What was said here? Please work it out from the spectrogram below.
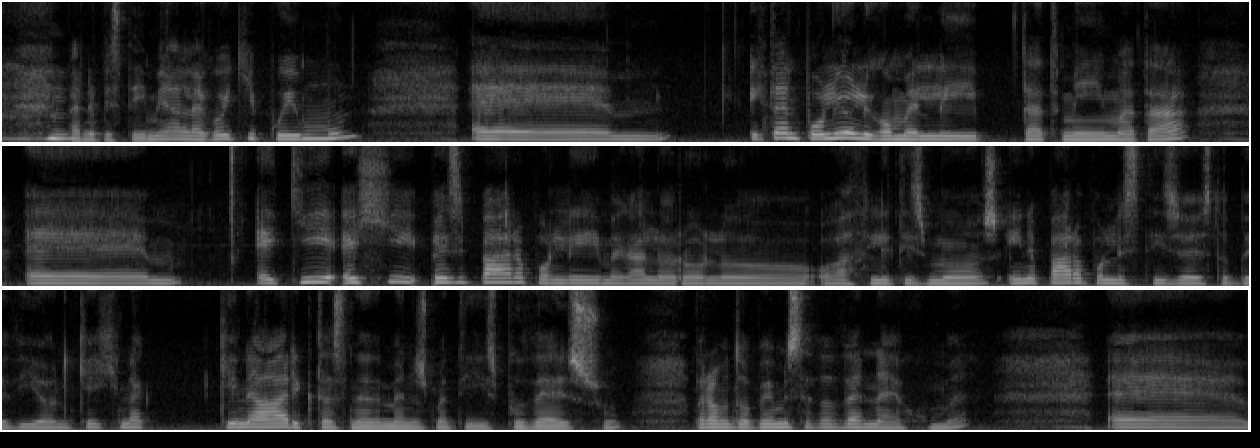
πανεπιστήμια, αλλά εγώ εκεί που ήμουν ε, ήταν πολύ ολιγομελή τα τμήματα. Ε, εκεί έχει, παίζει πάρα πολύ μεγάλο ρόλο ο αθλητισμός. Είναι πάρα πολύ στις ζωές των παιδιών και, έχει να, και είναι άρρηκτα συνδεδεμένος με τις σπουδές σου. Πράγμα το οποίο εμείς εδώ δεν έχουμε. Ε,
